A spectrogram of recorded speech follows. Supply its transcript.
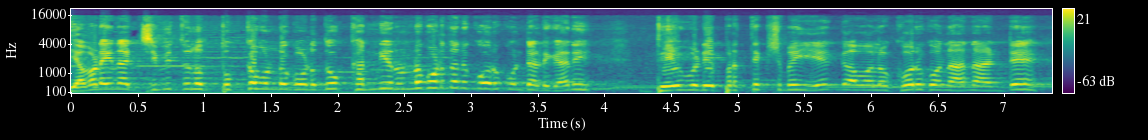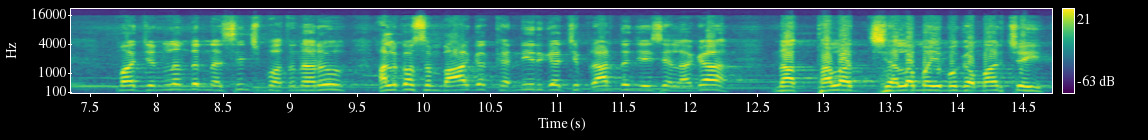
ఎవడైనా జీవితంలో దుఃఖం ఉండకూడదు కన్నీరు ఉండకూడదని కోరుకుంటాడు కానీ దేవుడి ప్రత్యక్షమై ఏం కావాలో కోరుకోనానా అంటే మా జనులందరూ నశించిపోతున్నారు. వాళ్ళ కోసం బాగా కన్నీరు గచ్చి ప్రార్థన చేసేలాగా నా తల జలమయముగా మార్చేయి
